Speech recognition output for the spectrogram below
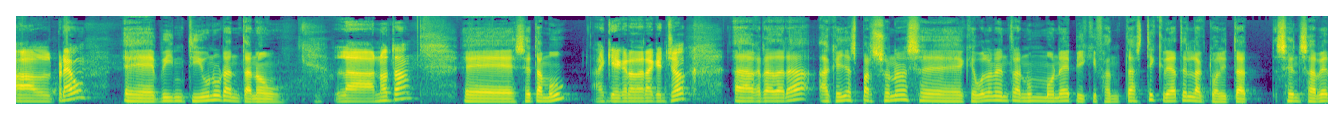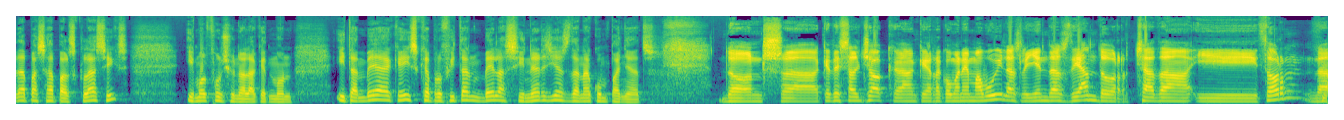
El preu? Eh, 21,99. La nota? Eh, 7 amb 1. A qui agradarà aquest joc? agradarà a aquelles persones eh, que volen entrar en un món èpic i fantàstic creat en l'actualitat, sense haver de passar pels clàssics i molt funcional aquest món. I també a aquells que aprofiten bé les sinergies d'anar acompanyats. Doncs eh, aquest és el joc eh, que recomanem avui, les llegendes d'Andor, Chada i Thorn, de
